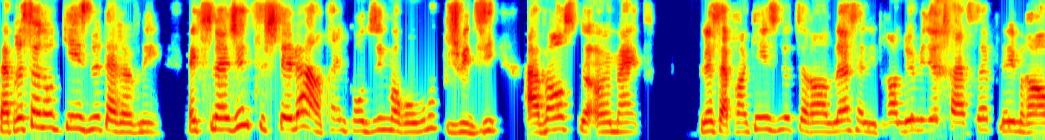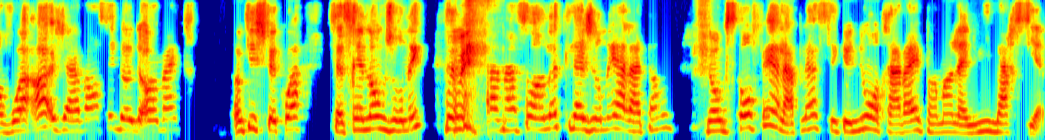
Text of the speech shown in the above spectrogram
Puis après ça, un autre 15 minutes à revenir. Fait que t'imagines si j'étais là en train de conduire mon robot, puis je lui dis, avance de un mètre. Là, ça prend 15 minutes de se rendre là, ça lui prend deux minutes de faire ça, puis là, il me renvoie. Ah, j'ai avancé de, un mètre. OK, je fais quoi? Ça serait une longue journée. Oui. à m'asseoir là toute la journée à l'attendre. Donc, ce qu'on fait à la place, c'est que nous, on travaille pendant la nuit martienne.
